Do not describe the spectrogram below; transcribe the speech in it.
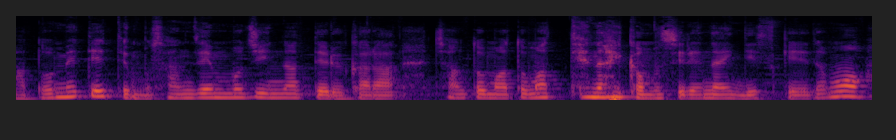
まとめてっても3,000文字になってるからちゃんとまとまってないかもしれないんですけれども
